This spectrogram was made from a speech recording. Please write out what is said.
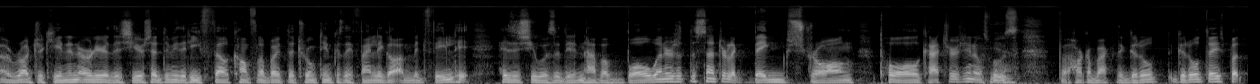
uh, Roger Keenan earlier this year said to me that he felt confident about the Tyrone team because they finally got a midfield. He, his issue was that they didn't have a ball winners at the centre, like big, strong, tall catchers. You know, I suppose. Yeah. But harking back to the good old good old days, but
